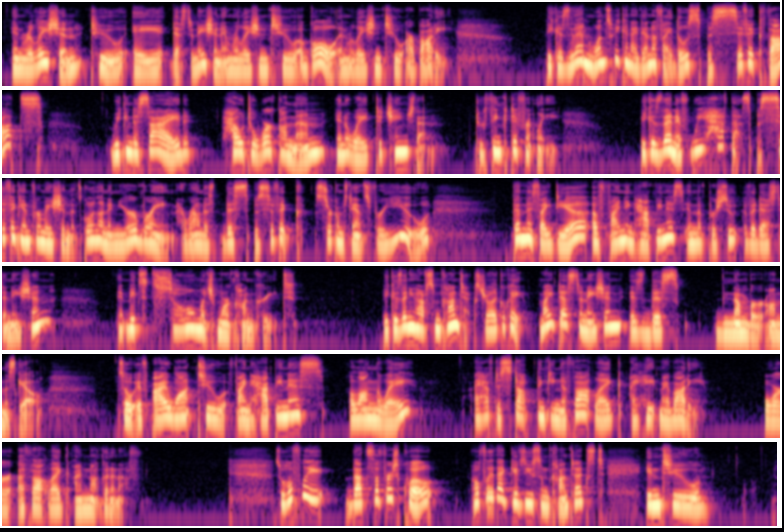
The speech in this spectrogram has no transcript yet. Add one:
in relation to a destination, in relation to a goal, in relation to our body. Because then, once we can identify those specific thoughts, we can decide how to work on them in a way to change them, to think differently. Because then, if we have that specific information that's going on in your brain around a, this specific circumstance for you, then this idea of finding happiness in the pursuit of a destination, it makes it so much more concrete because then you have some context. You're like, okay, my destination is this number on the scale. So if I want to find happiness along the way, I have to stop thinking a thought like, I hate my body, or a thought like, I'm not good enough. So hopefully that's the first quote. Hopefully that gives you some context into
